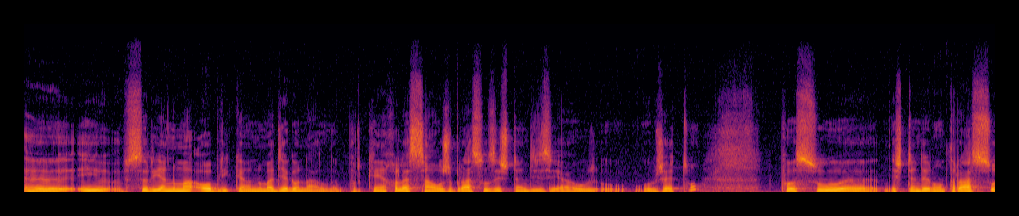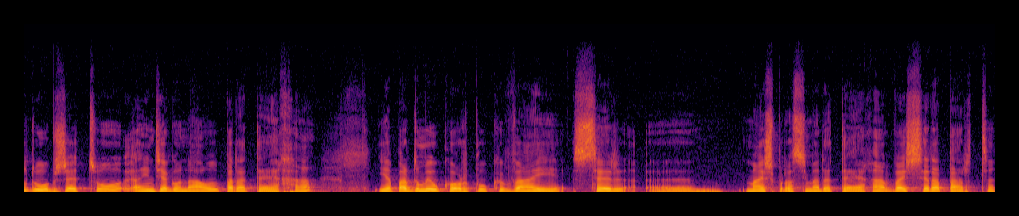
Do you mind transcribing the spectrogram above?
uh, seria numa óblica, numa diagonal, porque em relação aos braços estendidos ao, ao objeto, posso uh, estender um traço do objeto em diagonal para a terra e a parte do meu corpo que vai ser uh, mais próxima da terra vai ser a parte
